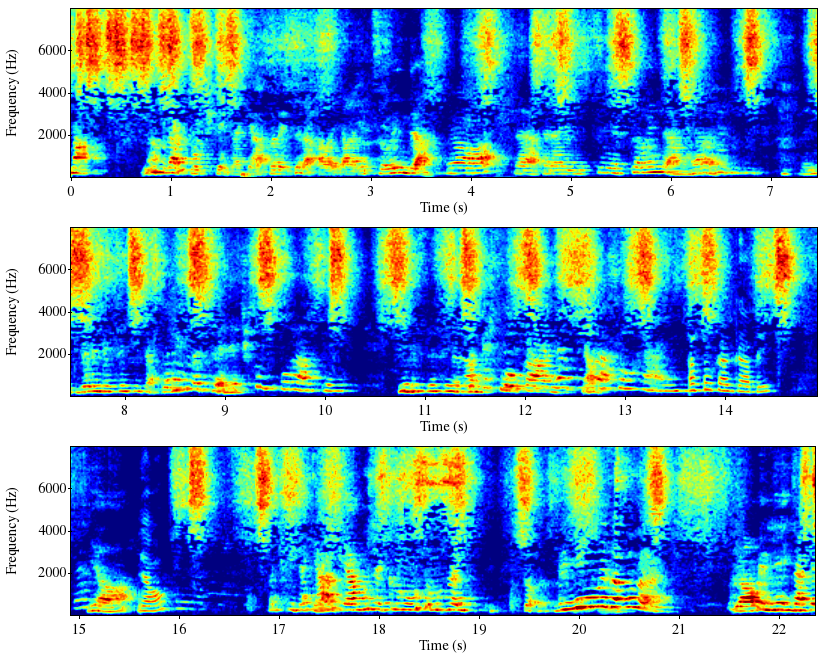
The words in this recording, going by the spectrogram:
Mám. No tak počkej, tak já tady teda, ale já něco vyndám. jo. Já teda něco, něco vyndám, hele. Líbily by se ti takovýhle z pohádky? Že byste si Na to poslouchání. Na poslouchání. Posloucháš, Gabi? Jo. Jo? Počkej, tak já, já mu řeknu, tomu tady, to, Vyměníme za pomeranč. jo, vyměň, tak jo,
